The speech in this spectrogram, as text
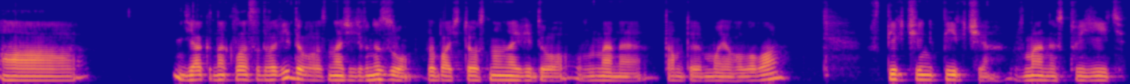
А як накласти два відео, значить внизу ви бачите основне відео в мене там, де моя голова. В Picture in Picture в мене стоїть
